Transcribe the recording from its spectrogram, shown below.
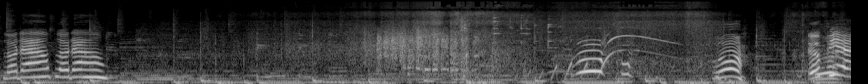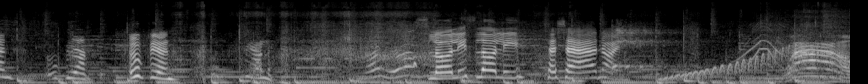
Slow down, slow down. Igen. Upp igen Upp igen. Slowly, slowly. ช้าๆหน่อย ว้าว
